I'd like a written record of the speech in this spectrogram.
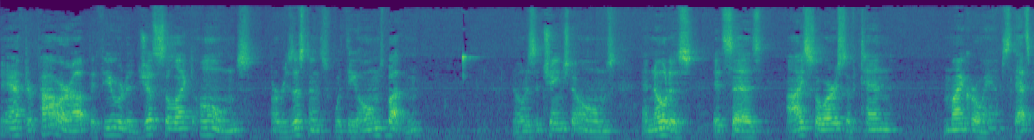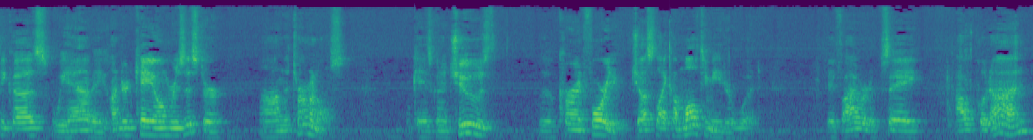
After power up, if you were to just select ohms or resistance with the ohms button, notice it changed to ohms, and notice it says I source of 10 microamps. That's because we have a 100 k ohm resistor on the terminals. Okay, it's going to choose the current for you, just like a multimeter would. If I were to say output on,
